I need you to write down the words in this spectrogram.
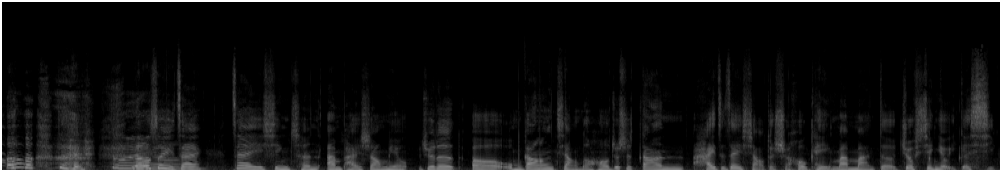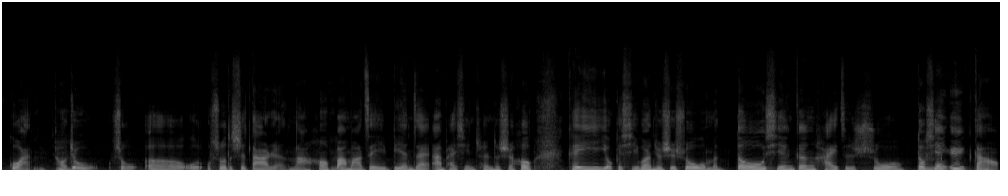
对，对啊、然后所以在。在行程安排上面，我觉得呃，我们刚刚讲的哈，就是当然孩子在小的时候，可以慢慢的就先有一个习惯，然后就说呃，我我说的是大人，然后爸妈这一边在安排行程的时候，可以有个习惯，就是说我们都先跟孩子说，都先预告。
